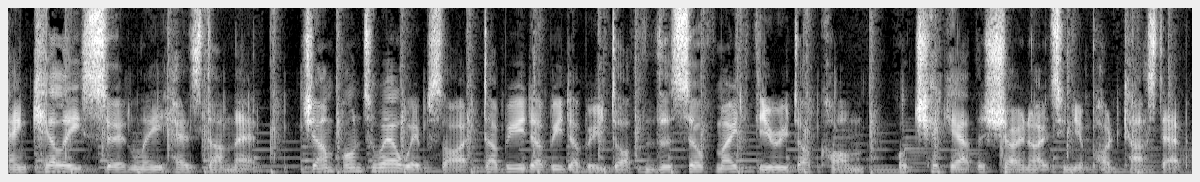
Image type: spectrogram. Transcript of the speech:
And Kelly certainly has done that. Jump onto our website, www.theselfmadetheory.com, or check out the show notes in your podcast app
